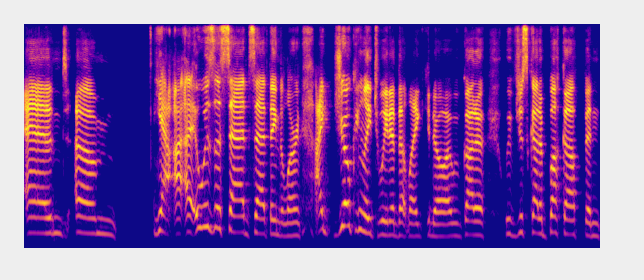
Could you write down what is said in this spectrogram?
and um. Yeah, I, I, it was a sad, sad thing to learn. I jokingly tweeted that, like, you know, we've got to, we've just got to buck up and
